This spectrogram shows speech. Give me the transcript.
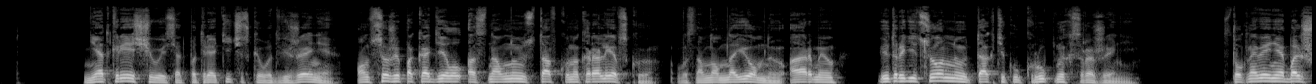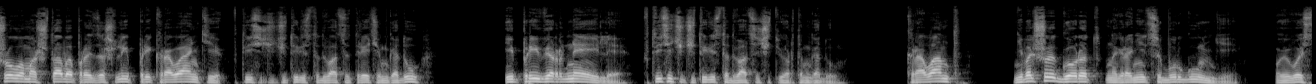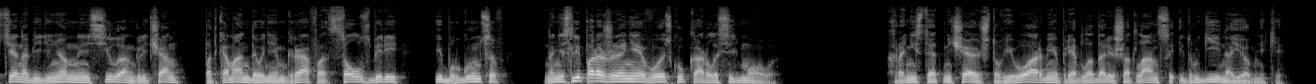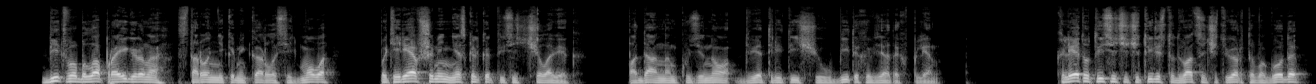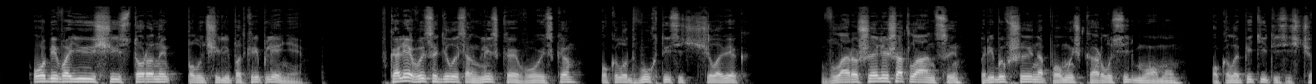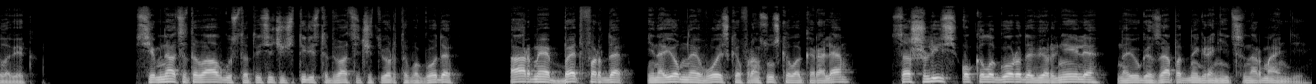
Не открещиваясь от патриотического движения, он все же пока делал основную ставку на королевскую, в основном наемную армию и традиционную тактику крупных сражений. Столкновения большого масштаба произошли при Краванте в 1423 году и при Вернейле в 1424 году. Кравант – небольшой город на границе Бургундии. У его стен объединенные силы англичан под командованием графа Солсбери и бургунцев нанесли поражение войску Карла VII. Хронисты отмечают, что в его армии преобладали шотландцы и другие наемники – Битва была проиграна сторонниками Карла VII, потерявшими несколько тысяч человек. По данным Кузино, 2-3 тысячи убитых и взятых в плен. К лету 1424 года обе воюющие стороны получили подкрепление. В Кале высадилось английское войско, около двух тысяч человек. В Ларошеле шотландцы, прибывшие на помощь Карлу VII, около пяти тысяч человек. 17 августа 1424 года армия Бетфорда и наемное войско французского короля сошлись около города Вернеля на юго-западной границе Нормандии.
